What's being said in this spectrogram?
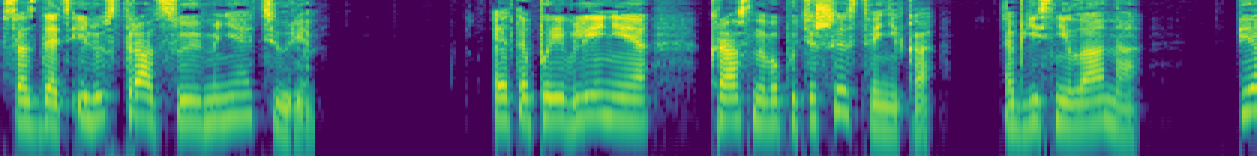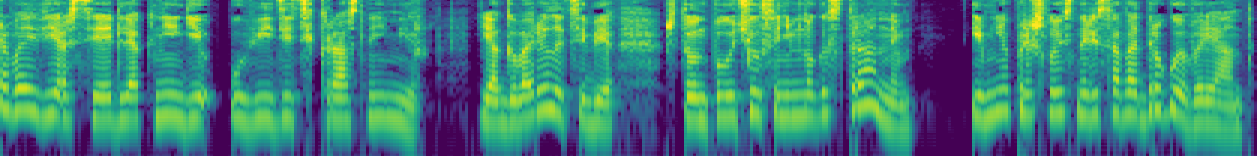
создать иллюстрацию в миниатюре. «Это появление красного путешественника», — объяснила она. «Первая версия для книги «Увидеть красный мир», я говорила тебе, что он получился немного странным, и мне пришлось нарисовать другой вариант.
